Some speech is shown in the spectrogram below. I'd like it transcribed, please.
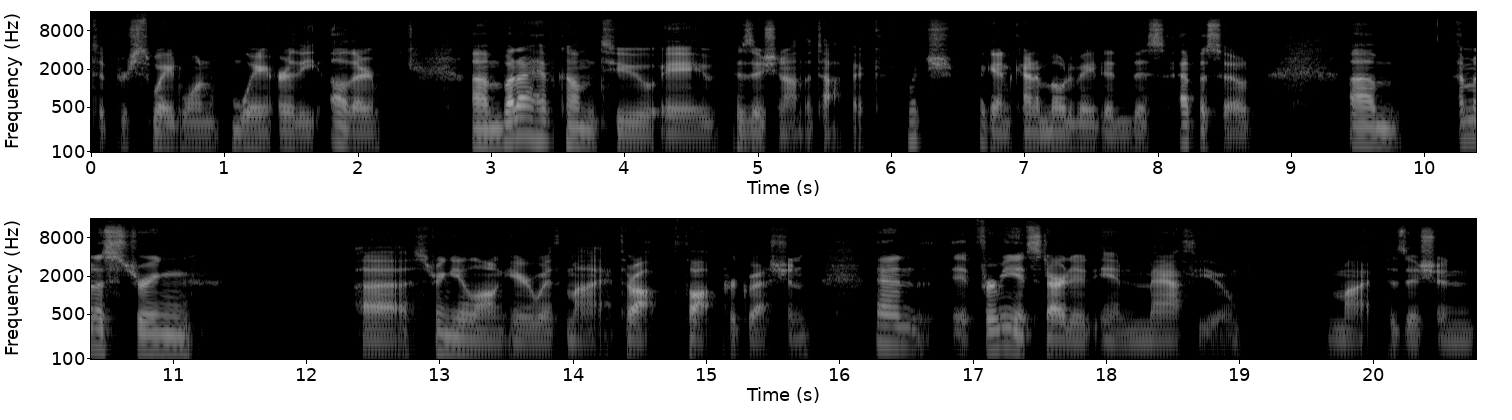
to persuade one way or the other um, but I have come to a position on the topic, which again kind of motivated this episode. Um, I'm going to string uh, string you along here with my thought thought progression, and it, for me, it started in Matthew. My position,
